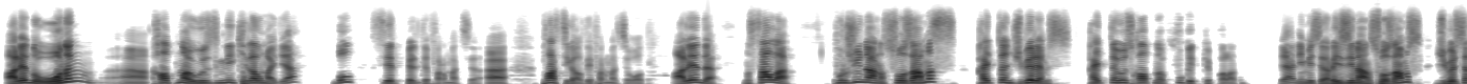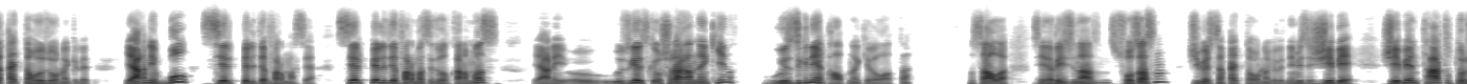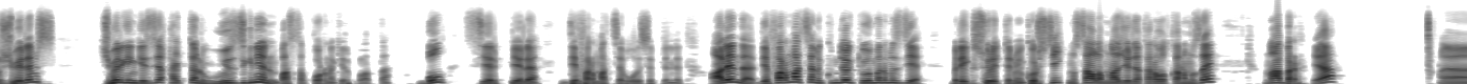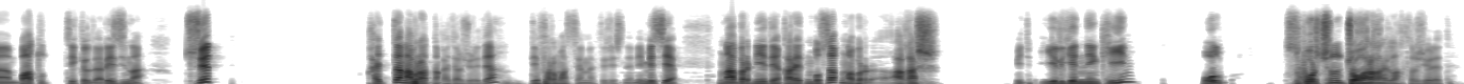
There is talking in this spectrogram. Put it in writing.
Ал енді оның ә, қалпына өздігінен келе алмайды иә. Бұл серіппелі деформация ә, пластикалық деформация болады. Ал енді мысалы пружинаны созамыз қайтадан жібереміз. Қайтадан өз қалпына фу кетіп қалады. Иә немесе резинаны созамыз жіберсек қайтадан өз орнына келеді. Яғни бұл серіппелі деформация. Серіппелі деформация деп отқанымыз яғни өзгеріске ұшырағаннан кейін өздігінен қалпына келе алады да. Мысалы сен резинаны созасын жіберсең қайтадан орнына келеді. Немесе жебе. Жебені тартып тұрып жібереміз жіберген кезде қайтадан өздігінен бастапқы орнына келіп қалады да. Бұл серіппелі деформация болып есептелінеді. Ал енді деформацияны күнделікті өмірімізде бір екі суреттермен көрсетейік. Мысалы мына жерде қарап отқанымыздай мына бір иә ә, батут секілді резина. Түседі қайтадан обратно қайтарып жібереді иә деформацияның нәтижесінде. Немесе мына бір неден қарайтын болсақ мына бір ағаш бүйтіп иілгеннен кейін ол спортшыны жоғары қарай лақтырып жібереді.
